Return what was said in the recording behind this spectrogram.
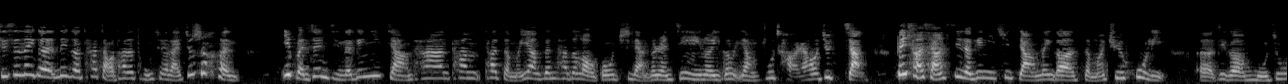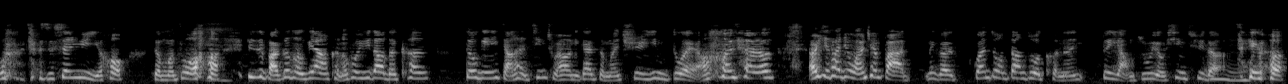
其实那个那个她找她的同学来，就是很一本正经的跟你讲她她她怎么样跟她的老公是两个人经营了一个养猪场，然后就讲非常详细的跟你去讲那个怎么去护理呃这个母猪，就是生育以后怎么做，就是把各种各样可能会遇到的坑都给你讲的很清楚，然后你该怎么去应对，然后而且他就完全把那个观众当做可能对养猪有兴趣的这个。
